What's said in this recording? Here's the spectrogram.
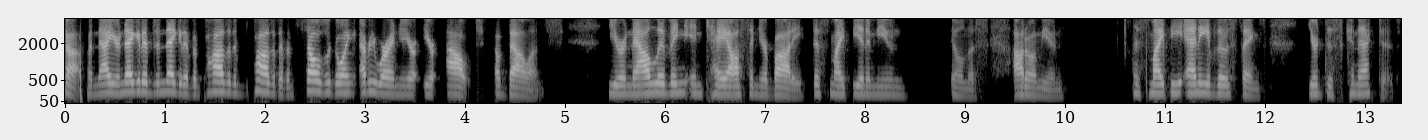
up and now you're negative to negative and positive to positive and cells are going everywhere and you're you're out of balance you're now living in chaos in your body this might be an immune illness autoimmune this might be any of those things you're disconnected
